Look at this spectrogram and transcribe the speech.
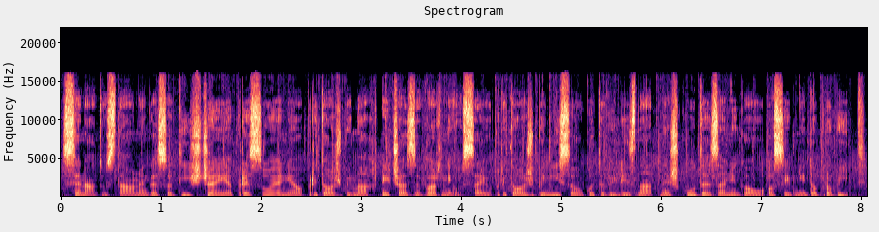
Senat ustavnega sodišča je presojanje o pritožbi Mahniča zavrnil, saj v pritožbi niso ugotovili znatne škode za njegov osebni dobrobit.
